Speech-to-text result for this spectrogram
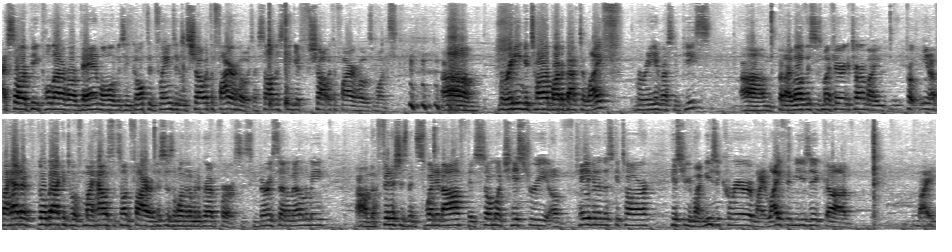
I saw it being pulled out of our van while it was engulfed in flames, and it was shot with a fire hose. I saw this thing get shot with a fire hose once. um, Meridian Guitar brought it back to life. Meridian, rest in peace. Um, but I love this is my favorite guitar. My, you know, if I had to go back into my house that's on fire, this is the one that I'm going to grab first. It's very sentimental to me. Um, the finish has been sweated off. There's so much history of Caven in this guitar, history of my music career, my life in music, uh, my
